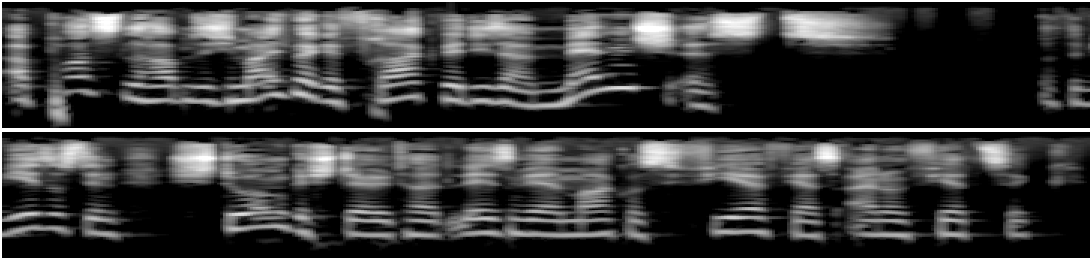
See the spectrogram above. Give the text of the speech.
Apostel haben sich manchmal gefragt, wer dieser Mensch ist. Nachdem Jesus den Sturm gestellt hat, lesen wir in Markus 4, Vers 41.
